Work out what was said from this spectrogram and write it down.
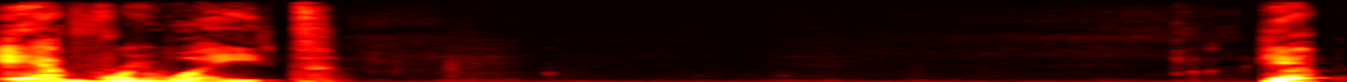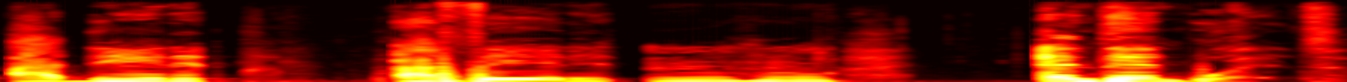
every weight. Yep, I did it. I said it. Mm-hmm. And then what?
